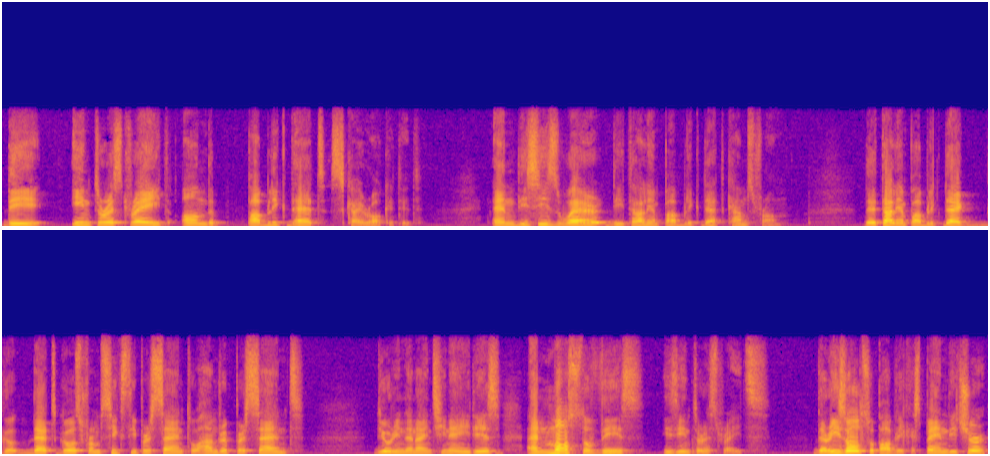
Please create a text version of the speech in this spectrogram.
the interest rate on the public debt skyrocketed. And this is where the Italian public debt comes from. The Italian public debt, go, debt goes from 60% to 100% during the 1980s, and most of this is interest rates. There is also public expenditure,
